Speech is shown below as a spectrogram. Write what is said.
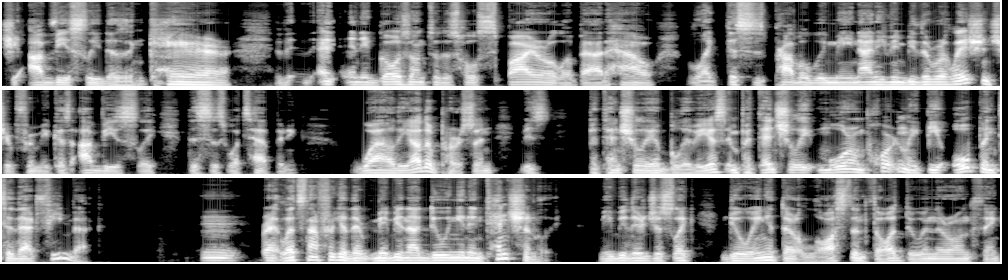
She obviously doesn't care. And, and it goes on to this whole spiral about how, like, this is probably may not even be the relationship for me because obviously this is what's happening. While the other person is potentially oblivious and potentially, more importantly, be open to that feedback. Mm. Right. Let's not forget they're maybe not doing it intentionally. Maybe they're just like doing it. They're lost in thought, doing their own thing.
